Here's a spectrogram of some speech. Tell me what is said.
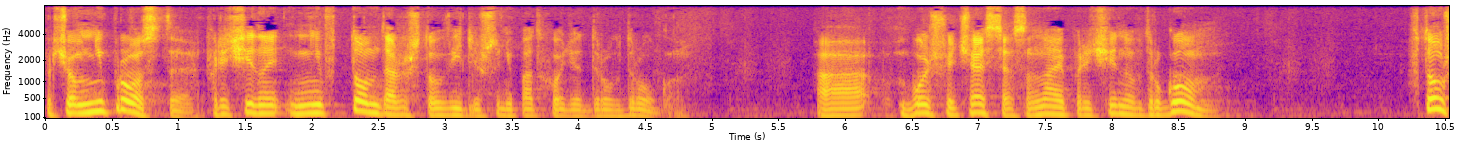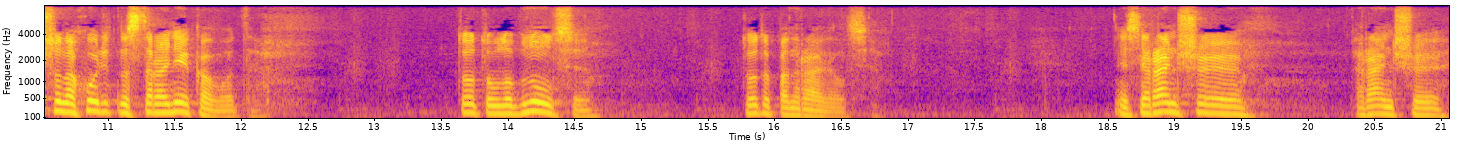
Причем не просто. Причина не в том даже, что увидели, что не подходят друг другу, а большая часть, основная причина в другом – в том, что находит на стороне кого-то. Кто-то улыбнулся, кто-то понравился. Если раньше, раньше,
